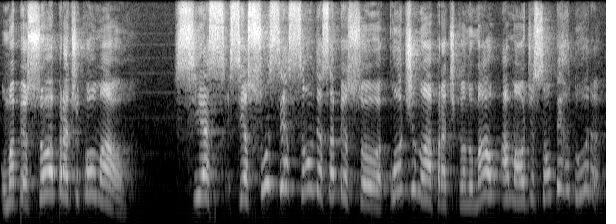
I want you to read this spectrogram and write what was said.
Uma pessoa praticou mal, se a, se a sucessão dessa pessoa continuar praticando mal, a maldição perdura.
